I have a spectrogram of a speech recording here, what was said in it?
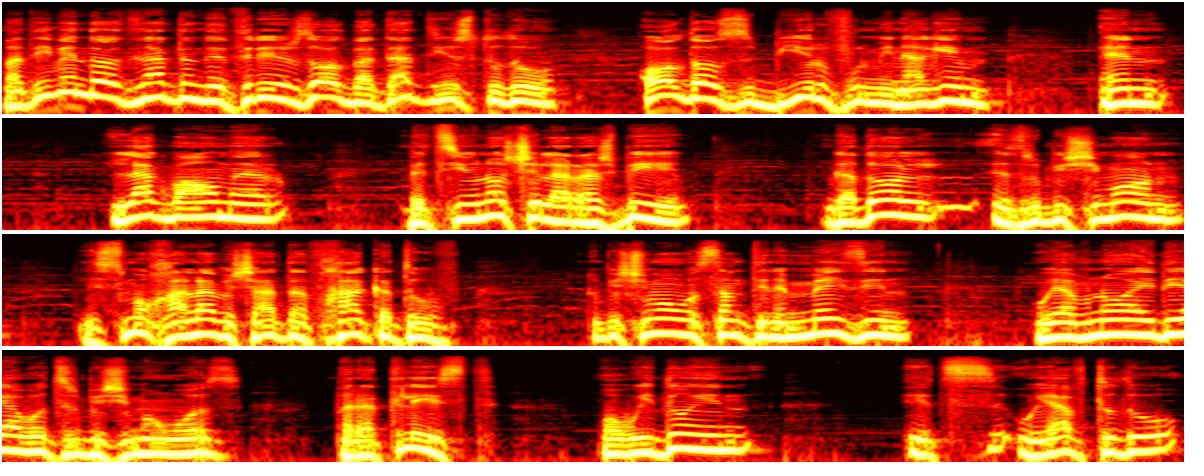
but even though it's not in the three years old, but that used to do all those beautiful מנהגים, and ל"ג בעומר, בציונו של הרשב"י, גדול אז רבי שמעון, לסמוך עליו בשעת הדחק כתוב. רבי שמעון was something amazing. We have no idea what Rabbi Shimon was, but at least what we're doing, it's we have to do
